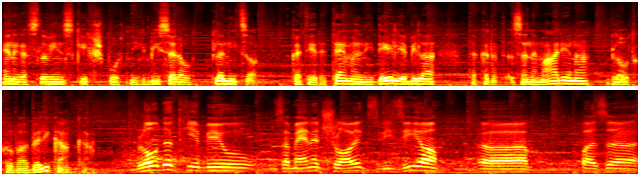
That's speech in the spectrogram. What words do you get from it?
enega slovenskih športnih biserov, Planico, katere temeljni del je bila takrat zanemarjena Blodkova velikanka. Blodek je bil za mene človek z vizijo, uh, pa z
